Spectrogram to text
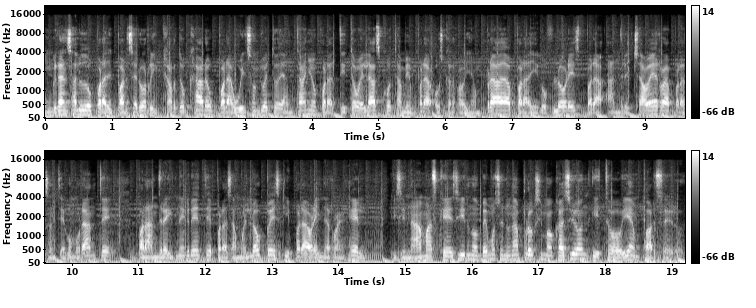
Un gran saludo para el parcero Ricardo Caro, para Wilson Dueto de Antaño, para Tito Velasco, también para Oscar Fabián Prada, para Diego Flores, para Andrés Chaverra, para Santiago Morante, para Andrés Negrete, para Samuel López y para Breiner Rangel. Y sin nada más que decir, nos vemos en una próxima ocasión y todo bien, parceros.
